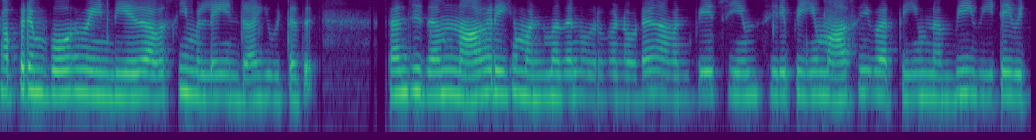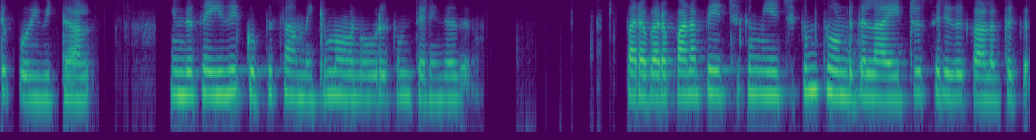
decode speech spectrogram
அப்புறம் போக வேண்டியது அவசியமில்லை என்றாகிவிட்டது. ரஞ்சிதம் நாகரிக மன்மதன் ஒருவனுடன் அவன் பேச்சையும் சிரிப்பையும் ஆசை வார்த்தையும் நம்பி வீட்டை விட்டு போய்விட்டாள். இந்த செய்தி குப்புசாமிக்கும் அவன் ஊருக்கும் தெரிந்தது. பரபரப்பான பேச்சுக்கும் ஏச்சுக்கும் தூண்டுதல் ஆயிற்று சிறிது காலத்துக்கு.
